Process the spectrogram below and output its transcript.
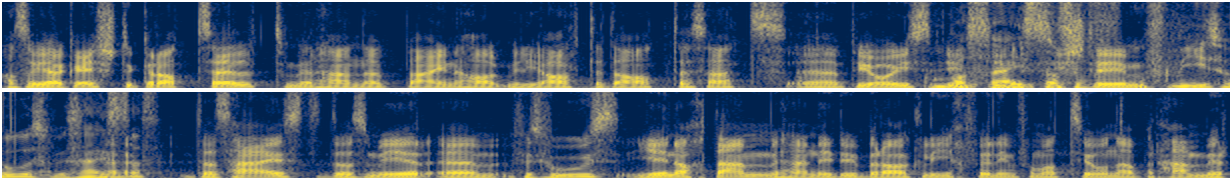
Also ja, gestern gerade zählt, wir haben etwa eineinhalb Milliarden Datensätze äh, bei uns Und was im, heisst im System. Das auf, auf mein Haus? Was heisst das? Äh, das heisst, dass wir ähm, für das Haus, je nachdem, wir haben nicht überall gleich viele Informationen, aber haben wir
